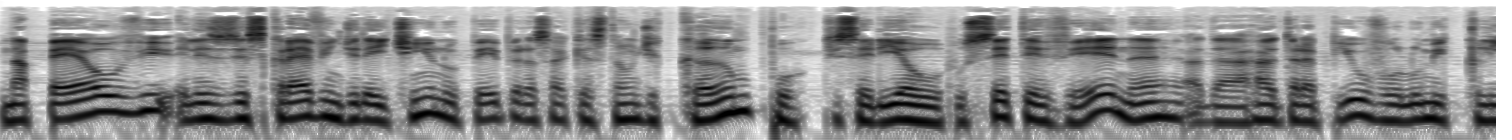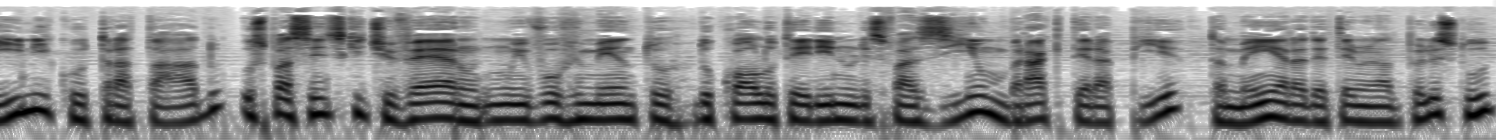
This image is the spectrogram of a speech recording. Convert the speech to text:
na pelve. Eles descrevem direitinho no paper essa questão de campo, que seria o, o CTV, né, da radioterapia, o volume clínico tratado. Os pacientes que tiveram um envolvimento do colo uterino, eles faziam bracterapia, também era determinado pelo estudo.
